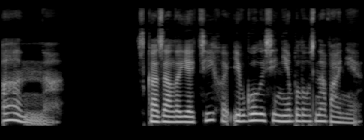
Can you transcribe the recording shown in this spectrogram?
«Анна», — сказала я тихо, и в голосе не было узнавания.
